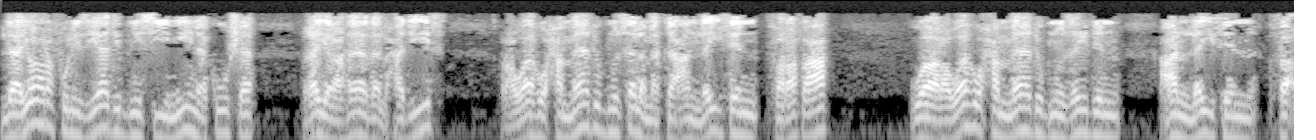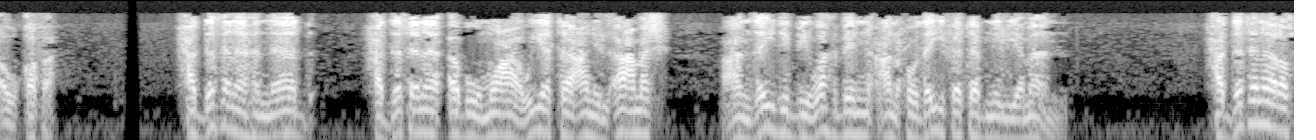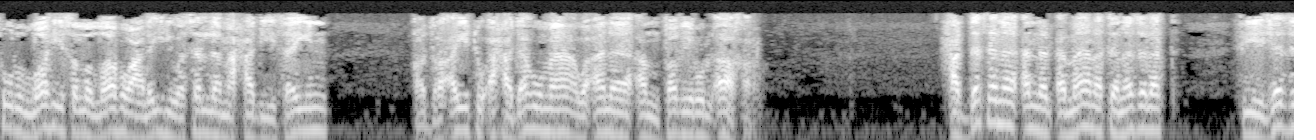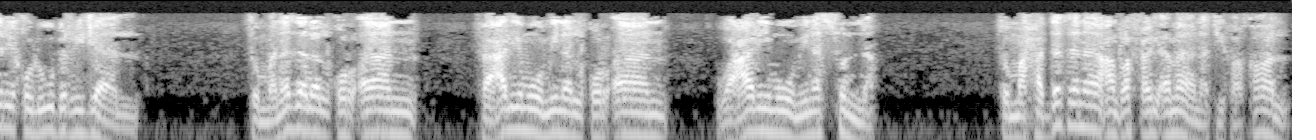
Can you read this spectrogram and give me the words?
لا يعرف لزياد بن سيمين كوشة غير هذا الحديث. رواه حماد بن سلمة عن ليث فرفعه ورواه حماد بن زيد عن ليث فأوقفه. حدثنا هناد حدثنا أبو معاوية عن الأعمش عن زيد بن وهب عن حذيفة بن اليمان. حدثنا رسول الله صلى الله عليه وسلم حديثين قد رأيت أحدهما وأنا أنتظر الآخر. حدثنا أن الأمانة نزلت في جذر قلوب الرجال ثم نزل القرآن فعلموا من القرآن وعلموا من السنة. ثم حدثنا عن رفع الأمانة فقال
